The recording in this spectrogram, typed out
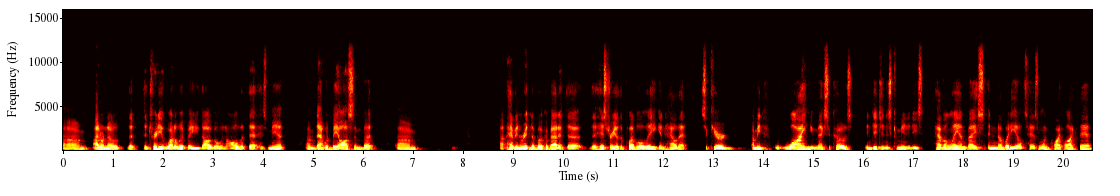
Um, I don't know that the Treaty of Guadalupe Hidalgo and all that that has meant um, that would be awesome. But um, uh, having written a book about it, the, the history of the Pueblo League and how that secured, I mean, why New Mexico's indigenous communities have a land base and nobody else has one quite like that,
